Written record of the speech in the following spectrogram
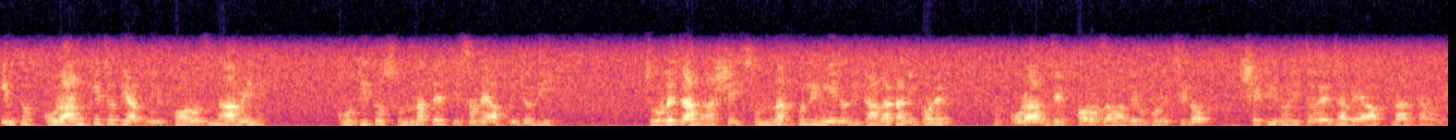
কিন্তু কোরআনকে যদি আপনি ফরজ না মেনে, কথিত সুন্নাতের পিছনে আপনি যদি চলে যান আর সেই সুন্নাতগুলি নিয়ে যদি টানাটানি করেন, তো কোরআন যে ফরজ আমাদের উপরে ছিল, সেটি রহিত হয়ে যাবে আপনার কারণে।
